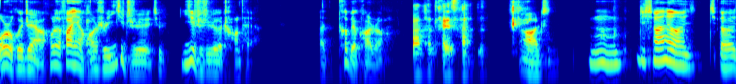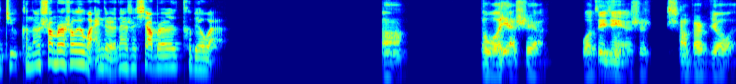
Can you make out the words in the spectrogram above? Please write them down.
偶尔会这样，后来发现好像是一直就一直是这个常态，啊，特别夸张。那可太惨了啊！嗯，你想想，呃，就可能上班稍微晚一点，但是下班特别晚。啊，那我也是呀，我最近也是上班比较晚，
